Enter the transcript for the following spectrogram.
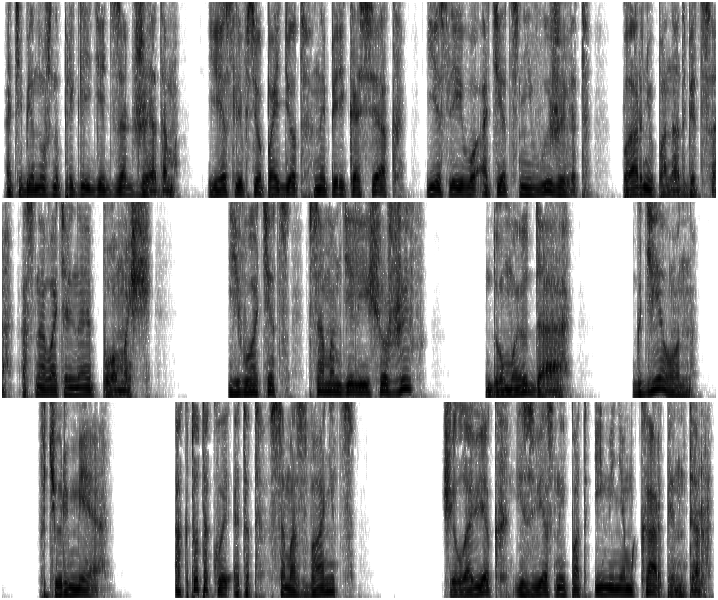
а тебе нужно приглядеть за Джедом, если все пойдет наперекосяк, если его отец не выживет, парню понадобится основательная помощь. Его отец в самом деле еще жив? Думаю, да. Где он? В тюрьме. А кто такой этот самозванец? Человек, известный под именем Карпентер.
